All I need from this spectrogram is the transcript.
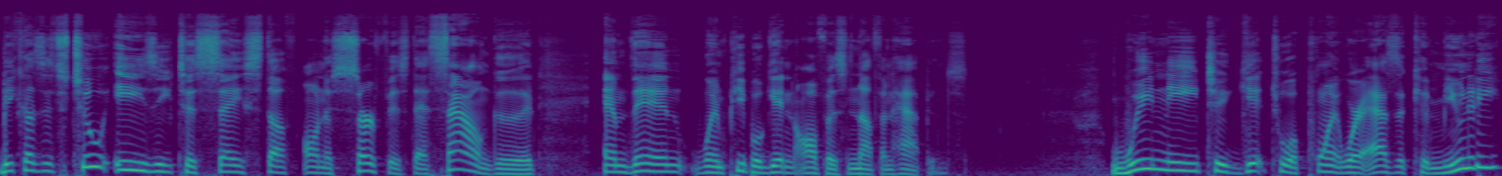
Because it's too easy to say stuff on the surface that sound good and then when people get in office, nothing happens. We need to get to a point where, as a community,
